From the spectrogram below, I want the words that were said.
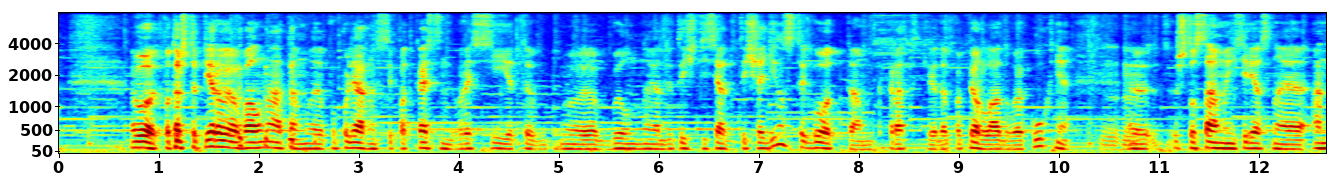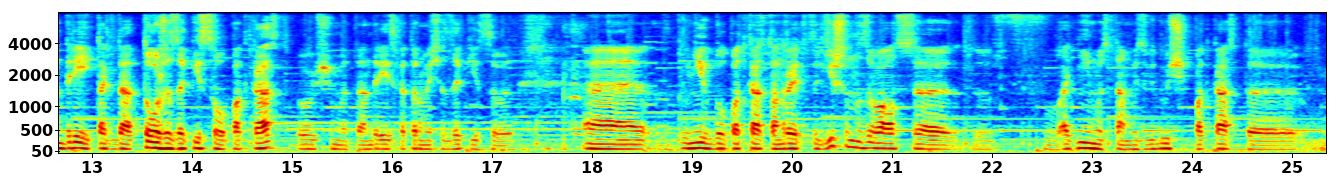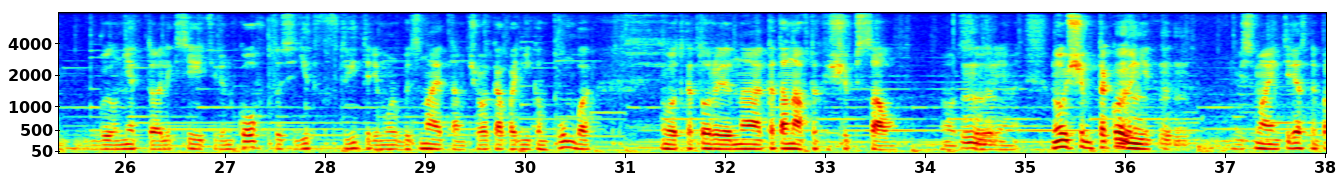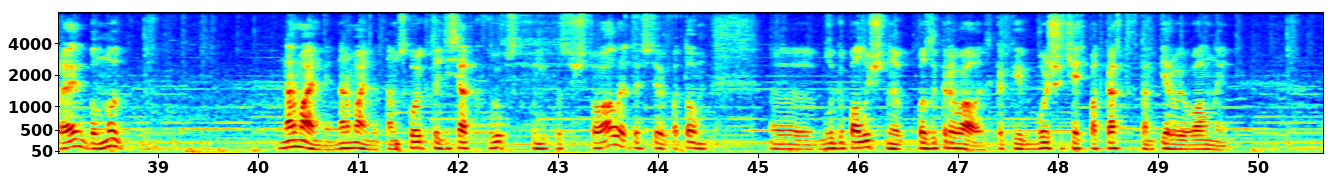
Вот, потому что первая волна там э, популярности подкастинга в России это э, был, наверное, 2010-2011 год, там как раз таки, когда поперла адовая кухня. Э, Что самое интересное, Андрей тогда тоже записывал подкаст. В общем, это Андрей, с которым я сейчас записываю. Э, У них был подкаст Unrated Edition назывался. Одним из там из ведущих подкаста был некто Алексей Теренков, кто сидит в Твиттере, может быть, знает там чувака под ником Пумба, вот, который на катанавтах еще писал вот, в свое Мгм. время. Ну, в общем, такой у Мгм, них весьма интересный проект был, но нормальный, нормальный. Там сколько-то десятков выпусков у них просуществовало это все, и потом благополучно позакрывалось, как и большая часть подкастов там первой волны.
